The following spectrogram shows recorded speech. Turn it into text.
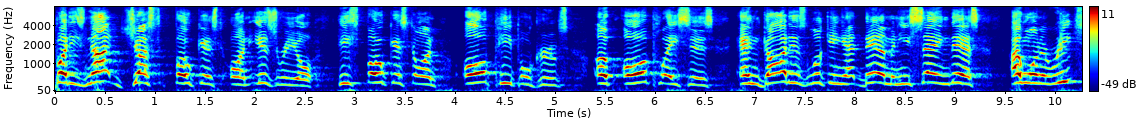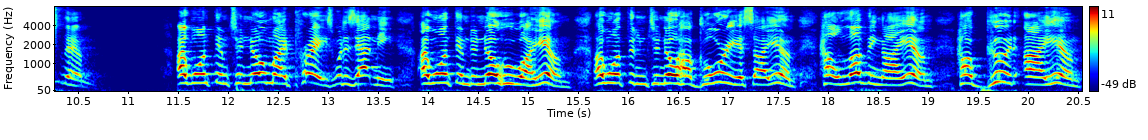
but He's not just focused on Israel, He's focused on all people groups of all places, and God is looking at them and He's saying this I want to reach them. I want them to know my praise. What does that mean? I want them to know who I am. I want them to know how glorious I am, how loving I am, how good I am,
